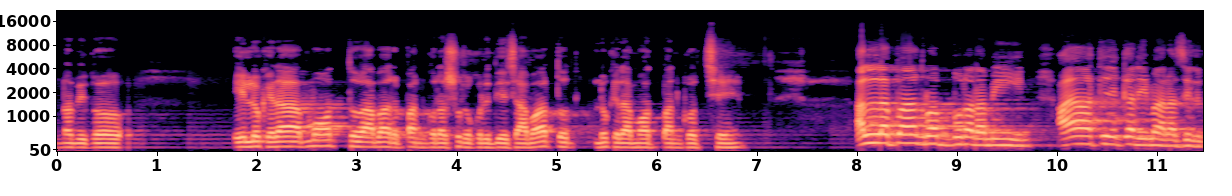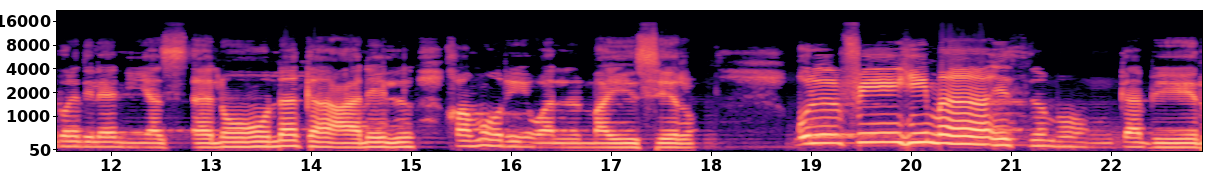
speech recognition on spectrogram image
নবী গো এই লোকেরা মদ তো আবার পান করা শুরু করে দিয়েছে আবার তো লোকেরা মদ পান করছে আল্লাহ পাক রব্বুল আলামিন আয়াতে কারিমা নাজিল করে দিলেন ইয়াসআলুনাকা আনিল খামরি ওয়াল মাইসির قل فيهما إثم كبير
